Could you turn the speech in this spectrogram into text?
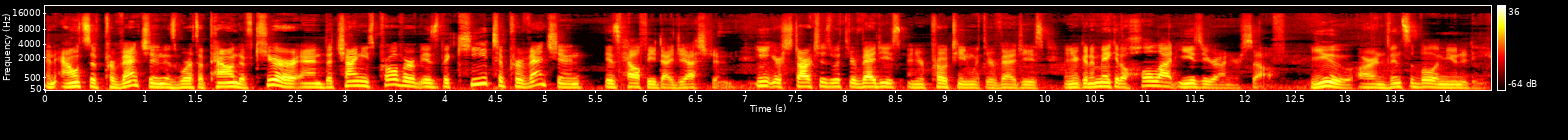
An ounce of prevention is worth a pound of cure, and the Chinese proverb is the key to prevention is healthy digestion. Eat your starches with your veggies and your protein with your veggies, and you're going to make it a whole lot easier on yourself. You are invincible immunity.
